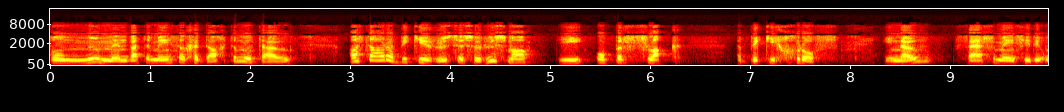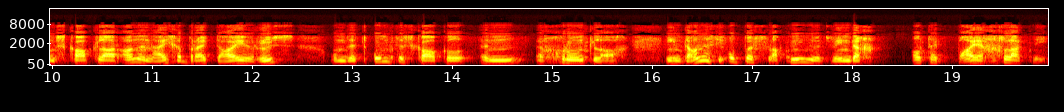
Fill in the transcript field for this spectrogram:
wil noem en wat 'n mens in gedagte moet hou, as daar 'n bietjie roes is, roes maak die oppervlak 'n bietjie grof. En nou verf mense hierdie omskakelaar aan en hy gebruik daai roes om dit om te skakel in 'n grondlaag. En dan is die oppervlak nie noodwendig altyd baie glad nie.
